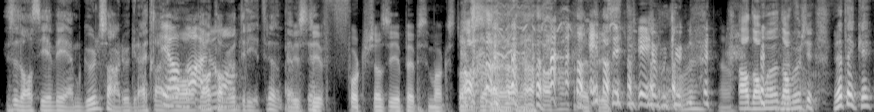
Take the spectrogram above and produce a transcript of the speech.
hvis du da sier VM-gull, så er det jo greit. Da, Ja, da da kan vi jo drite i den Hvis de fortsatt sier Pepsi Max, da, så er det, det er trist. VM-gull. Ja, da må, da må vi si. Men jeg tenker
